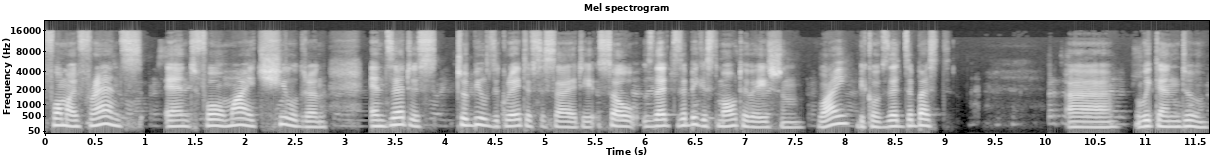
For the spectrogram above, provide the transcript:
for my friends and for my children, and that is to build the creative society. So that's the biggest motivation. Why? Because that's the best uh, we can do.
